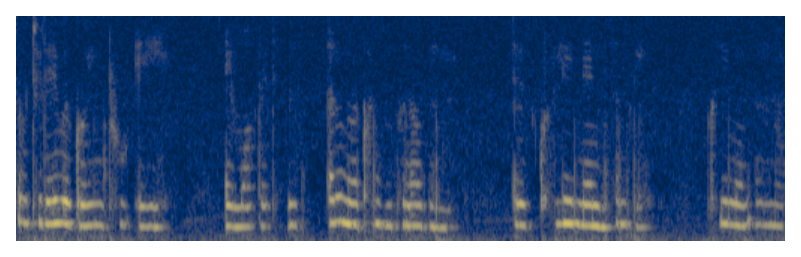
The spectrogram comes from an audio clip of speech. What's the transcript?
so today we're going to a a market. It's, I don't know. I can't even pronounce the name. It is Kulinen something. Kulinen. I don't know.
